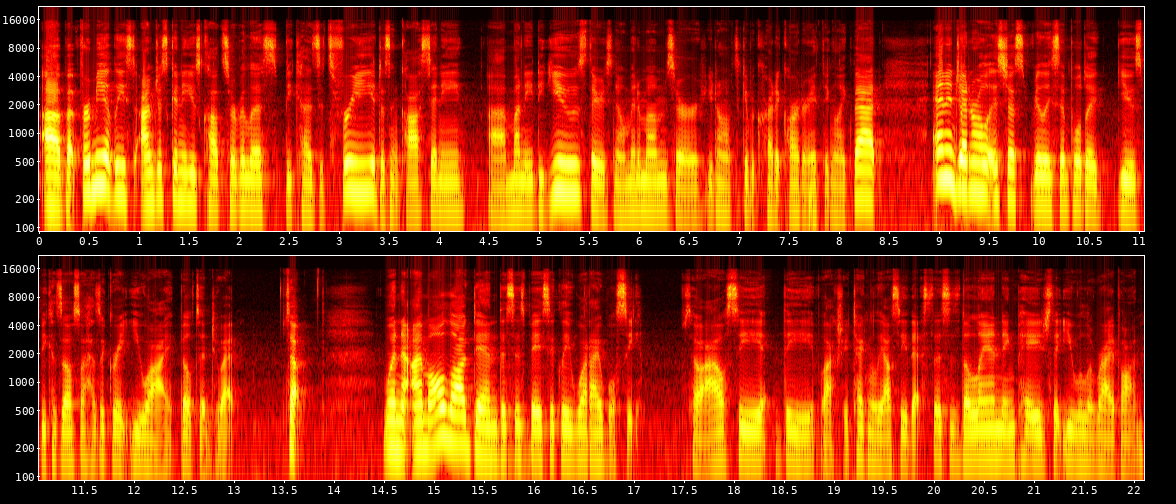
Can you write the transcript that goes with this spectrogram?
Uh, but for me, at least, I'm just going to use Cloud Serverless because it's free. It doesn't cost any uh, money to use. There's no minimums or you don't have to give a credit card or anything like that. And in general, it's just really simple to use because it also has a great UI built into it. So when I'm all logged in, this is basically what I will see. So I'll see the, well actually technically I'll see this. This is the landing page that you will arrive on.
